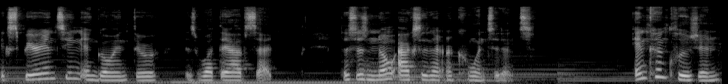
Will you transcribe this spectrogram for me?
Experiencing and going through is what they have said. This is no accident or coincidence. In conclusion,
